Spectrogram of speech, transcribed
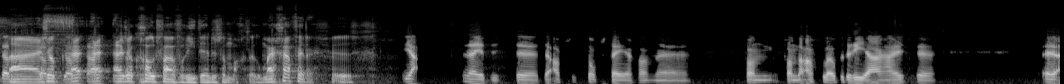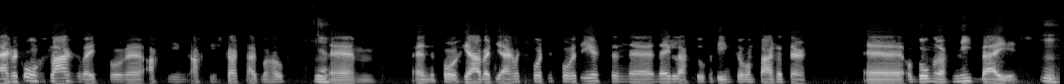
dat, hij, is dat- ook, dat hij, staat- hij- hij is ook groot favoriet, hè, dus dat mag het ook. Maar ga verder. Eh, Nee, het is de, de absolute topsteer van, eh, van, van de afgelopen drie jaar. Hij is eh, eh, eigenlijk ongeslagen geweest voor eh 18, 18 starts uit mijn hoofd. Ja. Ehm, en vorig jaar werd hij eigenlijk voor het, voor het eerst een eh, nederlaag toegediend door een paard dat er eh, op donderdag niet bij is. mm,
